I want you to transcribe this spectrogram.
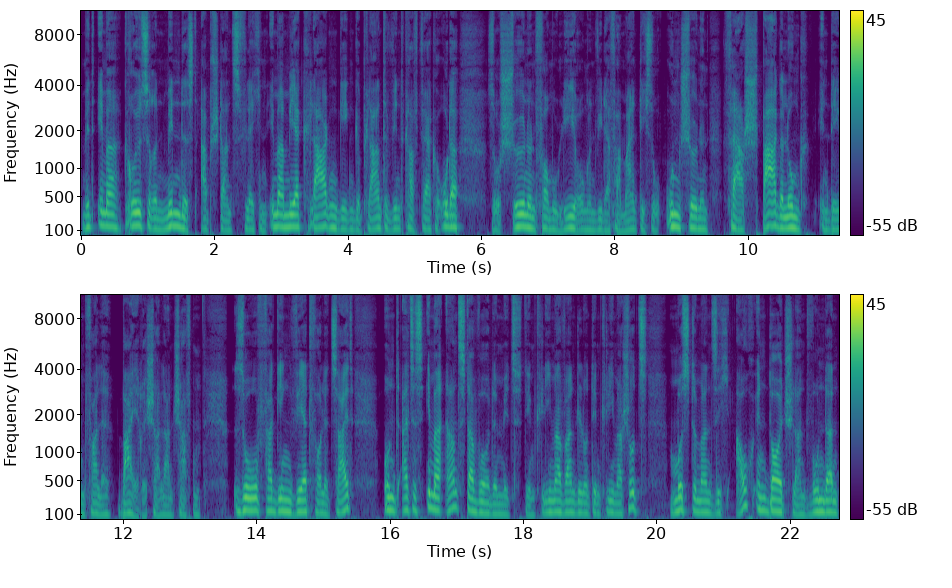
mit immer größeren Mindestabstandsflächen, immer mehr Klagen gegen geplante Windkraftwerke oder so schönen Formulierungen wie der vermeintlich so unschönen Verspargelung in dem Falle bayerischer Landschaften. So verging wertvolle Zeit, und als es immer ernster wurde mit dem Klimawandel und dem Klimaschutz, musste man sich auch in Deutschland wundern,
